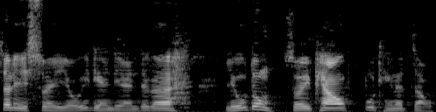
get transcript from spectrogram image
这里水有一点点这个流动，所以漂不停的走，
